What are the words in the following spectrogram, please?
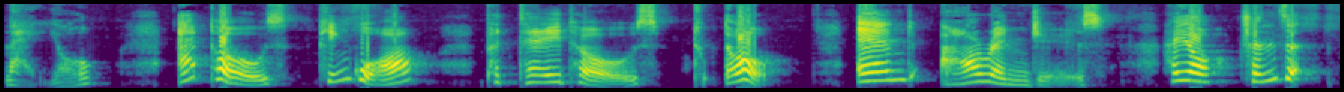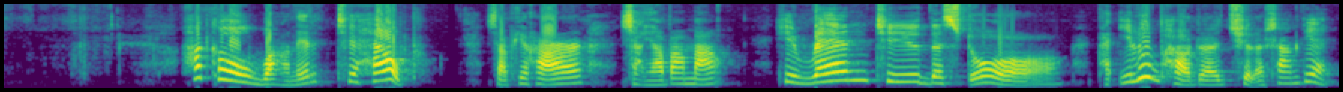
奶油，apples 苹果，potatoes 土豆，and oranges 还有橙子。Huckle wanted to help. 小屁孩想要帮忙，He ran to the store。他一路跑着去了商店，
